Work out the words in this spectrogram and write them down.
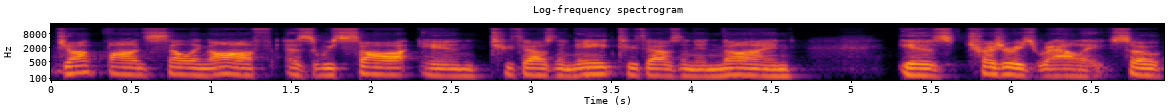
junk bonds selling off, as we saw in 2008, 2009, is treasuries rally. So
